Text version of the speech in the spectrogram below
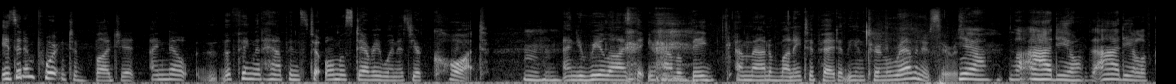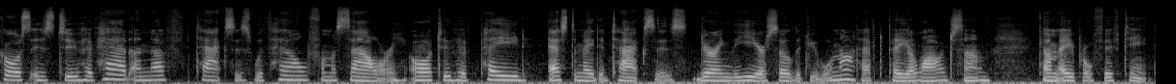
Is it important to budget? I know the thing that happens to almost everyone is you're caught hmm and you realize that you have a big amount of money to pay to the Internal Revenue Service. Yeah, the ideal, the ideal, of course, is to have had enough taxes withheld from a salary, or to have paid estimated taxes during the year, so that you will not have to pay a large sum come April fifteenth.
